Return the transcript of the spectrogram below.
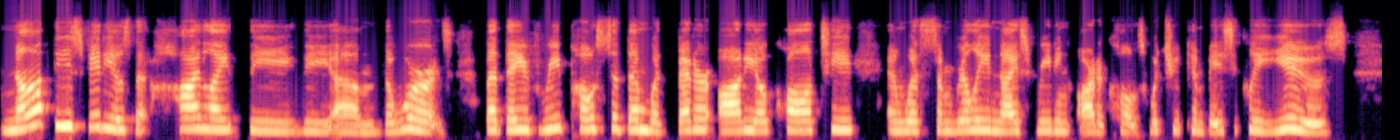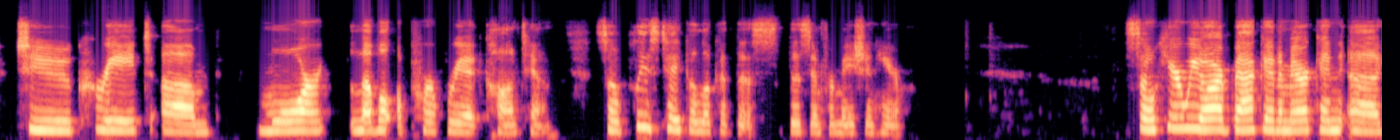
not these videos that highlight the the um, the words, but they've reposted them with better audio quality and with some really nice reading articles, which you can basically use to create um, more level appropriate content. So please take a look at this this information here. So here we are back at American uh,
